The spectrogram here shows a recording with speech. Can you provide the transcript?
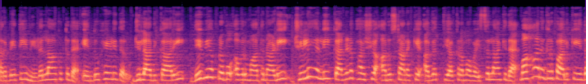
ತರಬೇತಿ ನೀಡಲಾಗುತ್ತದೆ ಎಂದು ಹೇಳಿದರು. ಜಿಲ್ಲಾಧಿಕಾರಿ ದಿವ್ಯಪ್ರಭು ಅವರು ಮಾತನಾಡಿ, ಜಿಲ್ಲೆಯಲ್ಲಿ ಕನ್ನಡ ಭಾಷೆಯ ಅನುಷ್ಠಾನಕ್ಕೆ ಅಗತ್ಯ ಕ್ರಮ ವಹಿಸಲಾಗಿದೆ ಮಹಾನಗರ ಪಾಲಿಕೆಯಿಂದ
